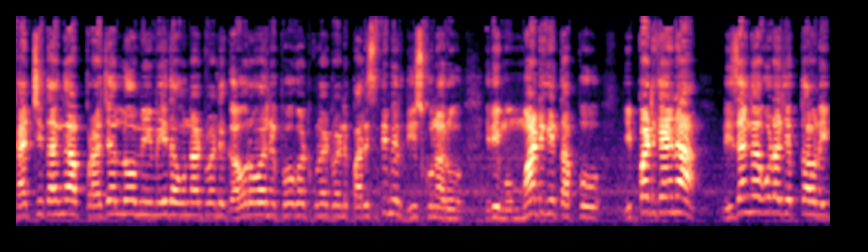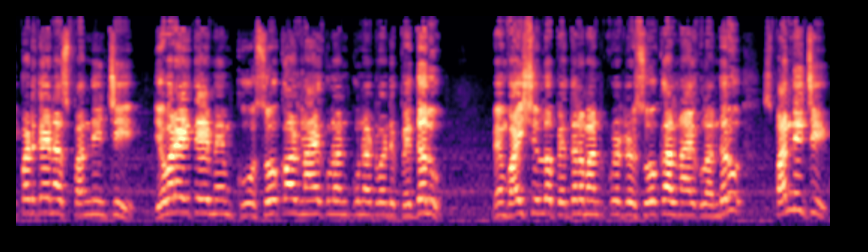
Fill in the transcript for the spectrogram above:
ఖచ్చితంగా ప్రజల్లో మీ మీద ఉన్నటువంటి గౌరవాన్ని పోగొట్టుకునేటువంటి పరిస్థితి మీరు తీసుకున్నారు. ఇది ముమ్మాటికి తప్పు. ఇప్పటికైనా నిజంగా కూడా చెప్తా ఉన్నా ఇప్పటికైనా స్పందించి ఎవరైతే మేము కో- సోకాల్ నాయకులు అనుకున్నటువంటి పెద్దలు మేము వైశ్యుల్లో పెద్దలం అనుకున్నటువంటి సోకాల్ నాయకులు అందరూ స్పందించి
